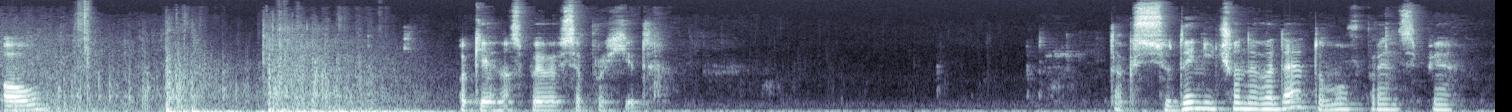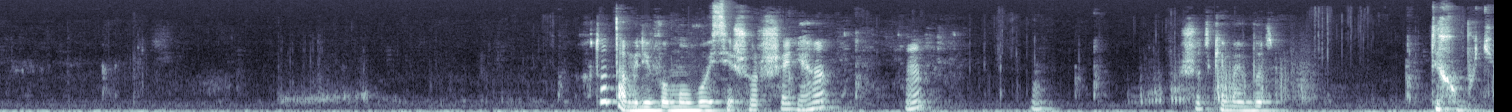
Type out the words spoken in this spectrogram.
Оу. Окей, у нас появився прохід. Так, сюди нічого не веде, тому, в принципі. Хто там в лівому вусі шуршить, га? М? Що таке має бути? Тихо будь.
